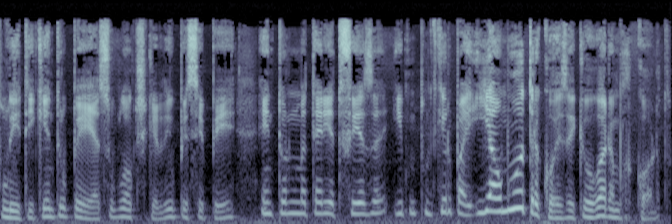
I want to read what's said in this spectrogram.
política entre o PS, o Bloco de Esquerda e o PCP em torno de matéria de defesa e política europeia. E há uma outra coisa que eu agora me recordo,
